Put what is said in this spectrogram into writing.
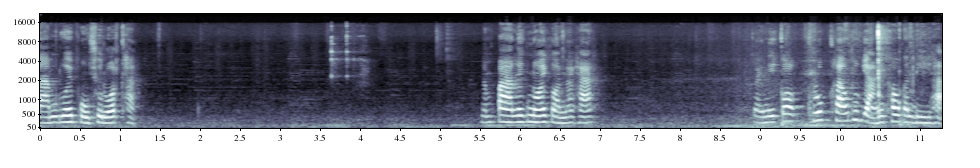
ตามด้วยผงชูรสค่ะ น้ำปลาเล็กน้อยก่อนนะคะ จากนี้ก็คลุกเคล้าทุกอย่างให้เข้ากันดีค่ะ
